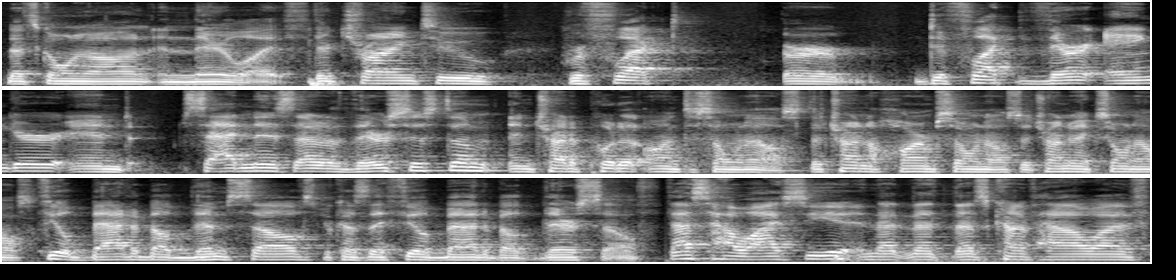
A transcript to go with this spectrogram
that's going on in their life. They're trying to reflect or deflect their anger and sadness out of their system and try to put it onto someone else. They're trying to harm someone else. They're trying to make someone else feel bad about themselves because they feel bad about their self. That's how I see it, and that, that that's kind of how I've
